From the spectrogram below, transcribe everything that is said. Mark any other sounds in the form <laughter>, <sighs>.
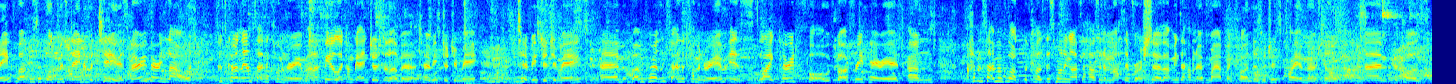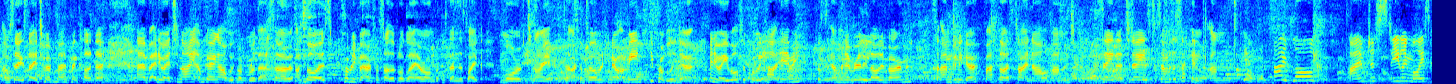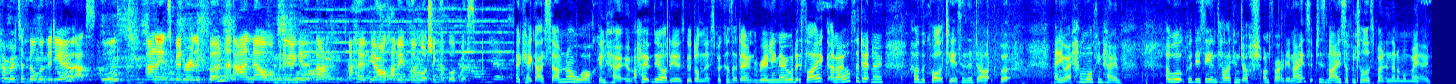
everybody, welcome to Vlogmas day number two. It's very, very loud because currently I'm sat in the common room and I feel like I'm getting judged a little bit. Toby's judging me, Toby's judging me. Um, but I'm currently sat in the common room. It's like period four, we've got a free period and I haven't started my vlog because this morning I left the house in a massive rush so that means I haven't opened my advent calendars which is quite emotional um, because I'm so excited to open my advent calendar. Um, but anyway, tonight I'm going out with my brother so I thought it's probably better if I start the vlog later on because then there's like more of tonight that I can film if you know what I mean. You probably do it. Anyway, you also probably can't hear me because I'm in a really loud environment so I'm gonna go but I thought I'd start it now and say that today is December the 2nd and yeah. Hi vlog! I'm just stealing Molly's camera to film a video at school and it's been really fun and now I'm gonna go give it back. I hope you're all having fun watching her vlogmas. Okay guys, so I'm now walking home. I hope the audio is good on this because I don't really know what it's like and I also don't know how the quality is in the dark but anyway, I'm walking home. I walk with Izzy and Talik and Josh on Friday nights which is nice up until this point and then I'm on my own.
